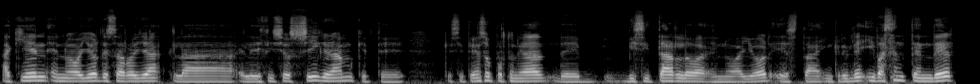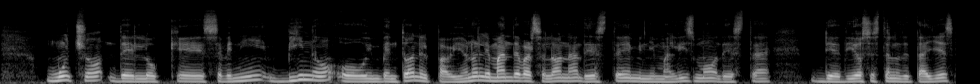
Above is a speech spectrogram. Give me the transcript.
aquí en, en Nueva York desarrolla la, el edificio Seagram, que te que si tienes oportunidad de visitarlo en Nueva York, está increíble y vas a entender mucho de lo que se vení, vino o inventó en el pabellón alemán de Barcelona, de este minimalismo, de esta de Dios está en los detalles,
